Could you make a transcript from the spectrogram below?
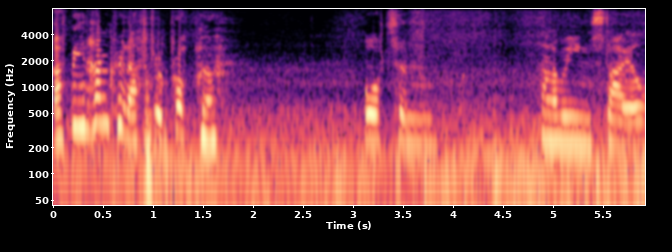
I've been hankering after a proper autumn Halloween style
